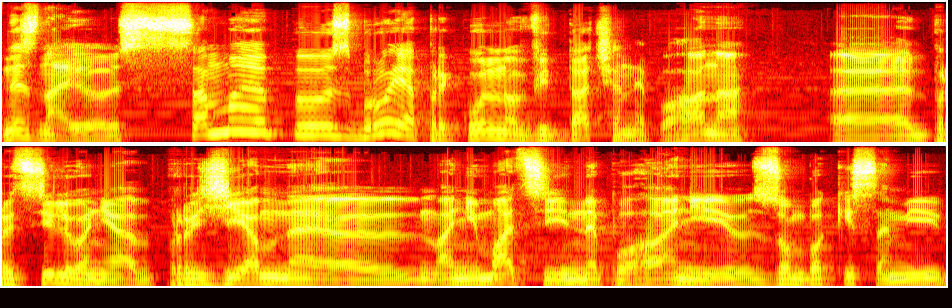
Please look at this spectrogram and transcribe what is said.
Не знаю, сама е, зброя прикольно, віддача непогана. Прицілювання приємне, анімації непогані, зомбаки самі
